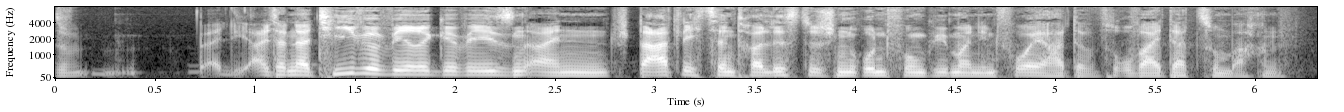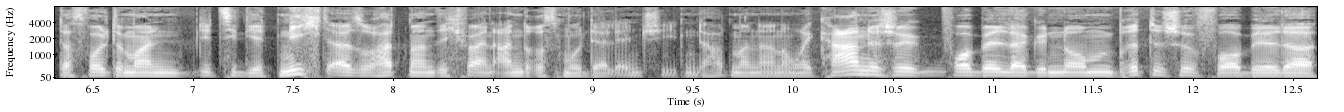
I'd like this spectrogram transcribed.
Also die Alternative wäre gewesen, einen staatlich-zentralistischen Rundfunk, wie man ihn vorher hatte, so weiterzumachen. Das wollte man dezidiert nicht, also hat man sich für ein anderes Modell entschieden. Da hat man amerikanische Vorbilder genommen, britische Vorbilder,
